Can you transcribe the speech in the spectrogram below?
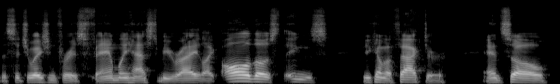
The situation for his family has to be right. Like all those things become a factor. And so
